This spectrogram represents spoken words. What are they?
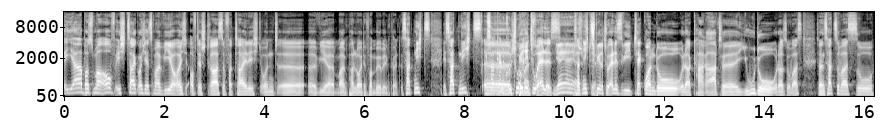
ja, pass mal auf, ich zeig euch jetzt mal, wie ihr euch auf der Straße verteidigt und äh, äh, wie ihr mal ein paar Leute vermöbeln könnt. Es hat nichts, es hat nichts Es hat keine äh, Kultur? Spirituelles. Ja, ja, ja, es hat nichts. Spirituelles wie Taekwondo oder Karate, Judo oder sowas, sondern es hat sowas so.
